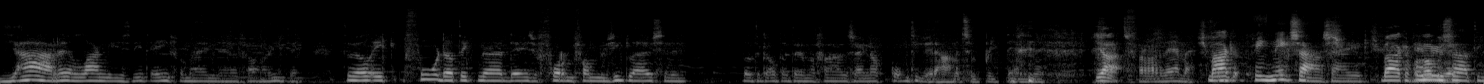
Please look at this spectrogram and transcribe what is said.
jarenlang is dit een van mijn eh, favorieten. Terwijl ik, voordat ik naar deze vorm van muziek luisterde, dat ik altijd tegen mijn vader zei, nou komt hij weer aan met zijn pretenden. Ja, Verremmen. Smaken- Vind ik niks aan, zei ik. smaken En nu staat hij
